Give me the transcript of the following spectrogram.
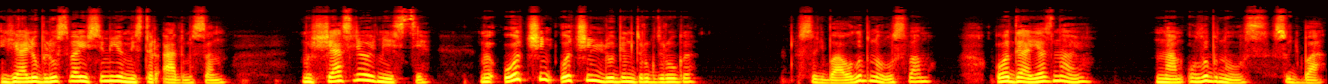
«Я люблю свою семью, мистер Адамсон. Мы счастливы вместе. Мы очень-очень любим друг друга». Судьба улыбнулась вам. «О да, я знаю. Нам улыбнулась судьба».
